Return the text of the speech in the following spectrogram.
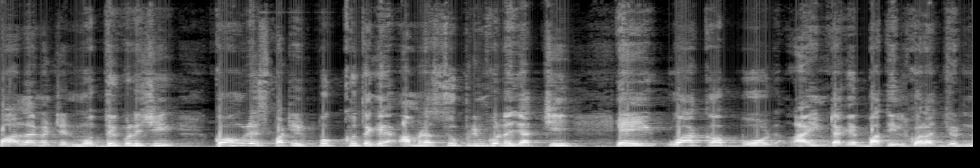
পার্লামেন্টের মধ্যে করেছি কংগ্রেস পার্টির পক্ষ থেকে আমরা সুপ্রিম কোর্টে যাচ্ছি এই ওয়াক অফ বোর্ড আইনটাকে বাতিল করার জন্য।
